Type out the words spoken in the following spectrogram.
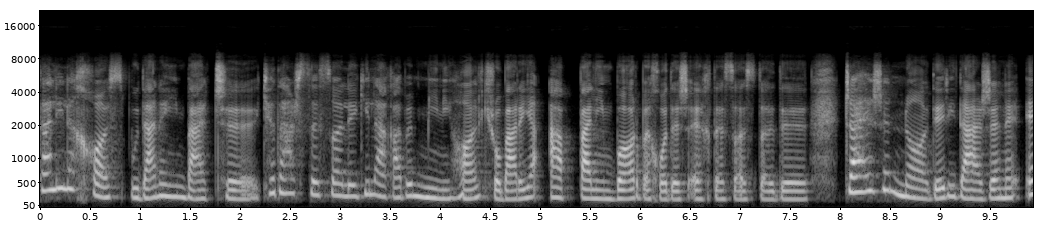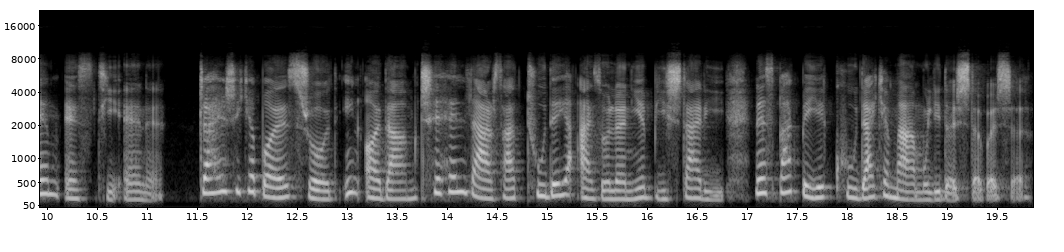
دلیل خاص بودن این بچه که در سه سالگی لقب مینی هالک رو برای اولین بار به خودش اختصاص داده جهش نادری در ژن MSTN جهشی که باعث شد این آدم چهل درصد توده ازولانی بیشتری نسبت به یک کودک معمولی داشته باشه.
